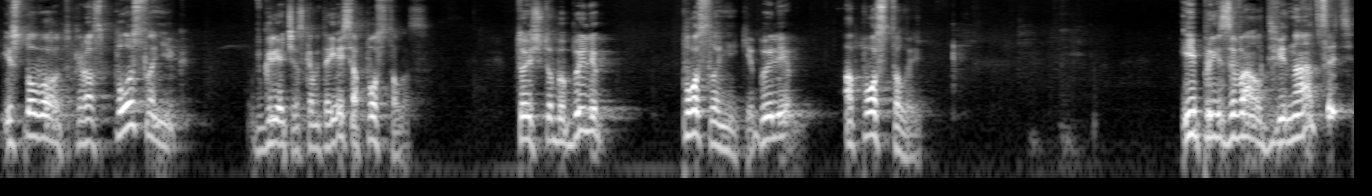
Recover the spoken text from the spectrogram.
И слово вот как раз посланник в греческом это есть апостолос. То есть, чтобы были посланники, были апостолы, и призывал 12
